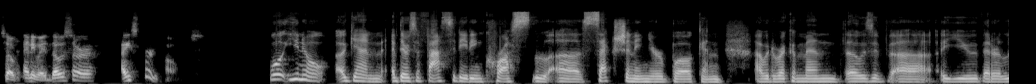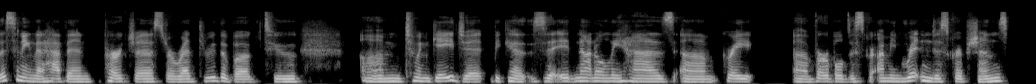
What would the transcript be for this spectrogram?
So anyway those are iceberg homes. Well, you know, again, there's a fascinating cross uh, section in your book, and I would recommend those of uh, you that are listening that haven't purchased or read through the book to um, to engage it because it not only has um, great uh, verbal descri- I mean written descriptions,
